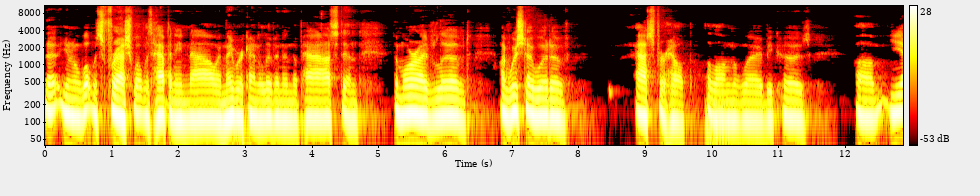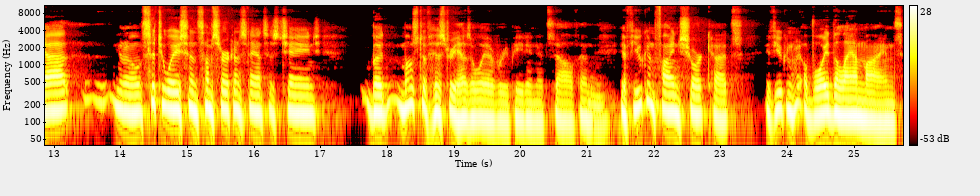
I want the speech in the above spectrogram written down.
that, you know, what was fresh, what was happening now, and they were kind of living in the past. And the more I've lived, I wished I would have asked for help along the way because, um, yeah, you know, situations, some circumstances change, but most of history has a way of repeating itself. And if you can find shortcuts, if you can avoid the landmines,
